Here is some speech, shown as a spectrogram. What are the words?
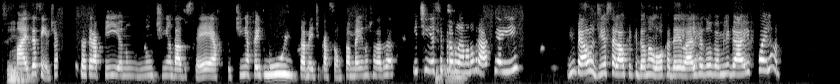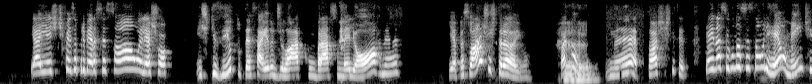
Sim. Mas assim, ele tinha feito fisioterapia, não, não tinha dado certo, tinha feito muita medicação também, não tinha dado certo. E tinha esse problema no braço. E aí, um belo dia, sei lá o que, que deu na louca dele lá, ele resolveu me ligar e foi lá. E aí a gente fez a primeira sessão, ele achou esquisito ter saído de lá com o braço melhor, né? E a pessoa acha estranho. Vai né? A pessoa acha esquisito. E aí, na segunda sessão, ele realmente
